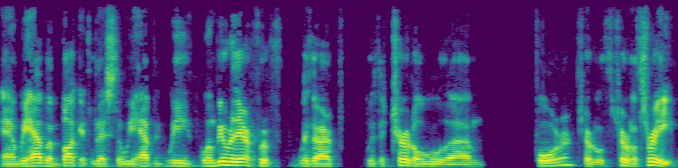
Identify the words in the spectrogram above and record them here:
and we have a bucket list that we haven't. We when we were there for with our with the turtle um, four, turtle turtle three,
